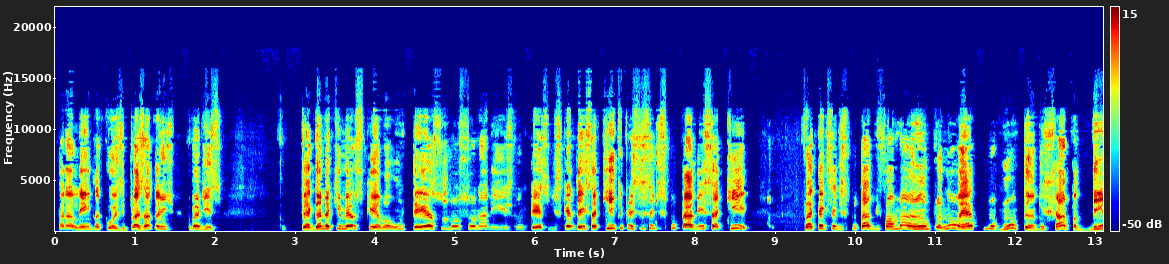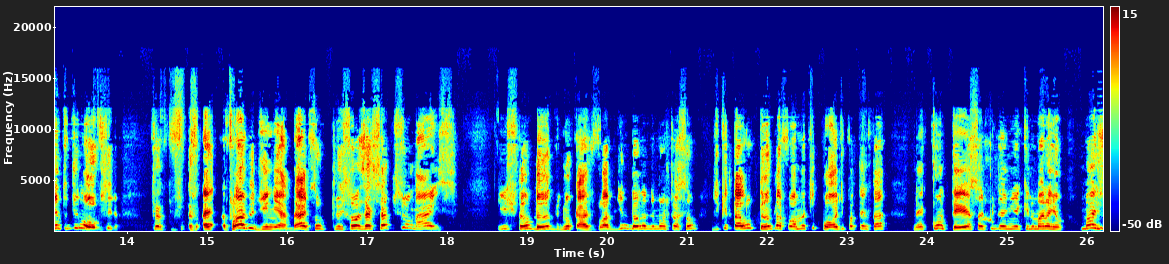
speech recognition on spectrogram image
para além da coisa. E para exatamente, como eu disse, pegando aqui o meu esquema, um terço bolsonarista, um terço de esquerda, é isso aqui que precisa ser disputado. Isso aqui vai ter que ser disputado de forma ampla, não é montando chapa dentro de novo. Ou seja, é, Flávio Dino e Haddad são pessoas excepcionais e estão dando, no caso do Flávio Dino, dando a demonstração de que está lutando da forma que pode para tentar né, conter essa epidemia aqui no Maranhão. Mas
